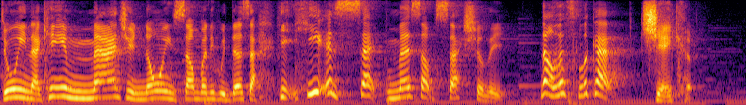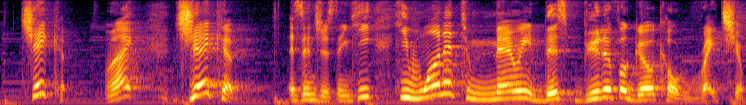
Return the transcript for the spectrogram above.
doing that? Can you imagine knowing somebody who does that? He, he is set, messed up sexually. Now let's look at Jacob. Jacob, right? Jacob is interesting. He, he wanted to marry this beautiful girl called Rachel.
